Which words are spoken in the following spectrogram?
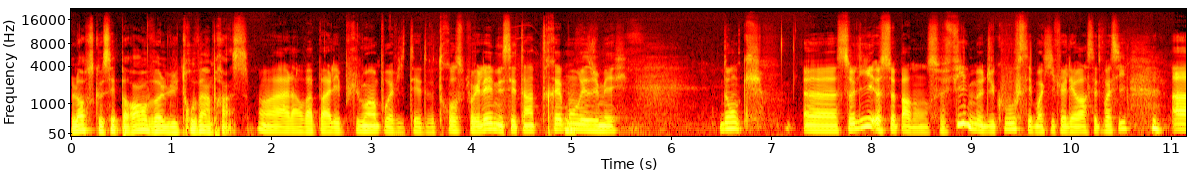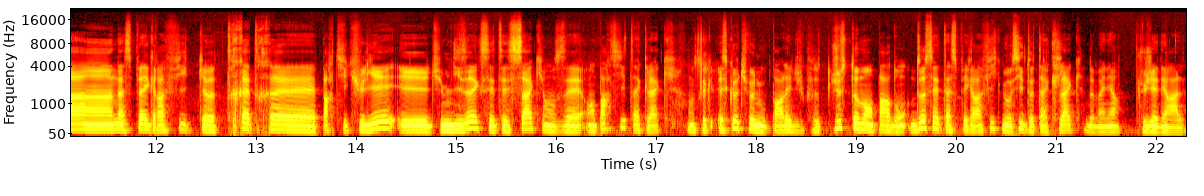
lorsque ses parents veulent lui trouver un prince. Voilà, on va pas aller plus loin pour éviter de trop spoiler, mais c'est un très bon résumé. Donc, euh, ce, euh, ce, pardon, ce film, du coup, c'est moi qui fais l'erreur cette fois-ci, a un aspect graphique très très particulier et tu me disais que c'était ça qui en faisait en partie ta claque. Est-ce que tu veux nous parler du coup, justement pardon, de cet aspect graphique, mais aussi de ta claque de manière plus générale?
